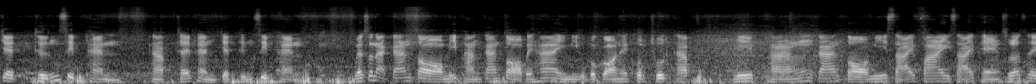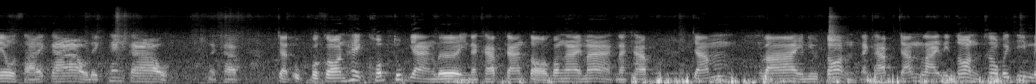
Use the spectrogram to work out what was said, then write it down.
7ถึง10 แผ่นครับใช้แผ่น7ถึง10 แผ่น ลักษณะการต่อมีผังการต่อไปให้ มีอุปกรณ์ให้ครบชุดครับ มีผังการต่อมีสายไฟ สายแผงโซลาเซลล์สายกาวเหล็กแท่งกาวนะครับจัดอุปกรณ์ให้ครบทุกอย่างเลยนะครับ การต่อก็ง่ายมากนะครับจัมลายนิวตันนะครับจัมลายนิวตันเข้าไปที่เม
